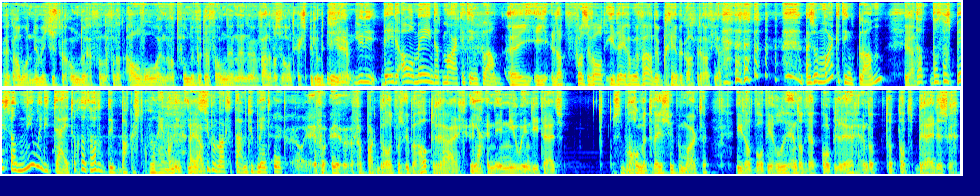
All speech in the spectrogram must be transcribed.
en allemaal nummertjes eronder van, van het alwol. En wat vonden we daarvan? En, en mijn vader was wel aan het Dus experimenteren. jullie, jullie deden allemaal mee in dat marketingplan. Eh, dat was wel het idee van mijn vader, begreep ik achteraf, ja. Maar zo'n marketingplan, Ja. dat, dat was best wel nieuw in die tijd, toch? Dat hadden de bakkers toch nog helemaal niet. Die Nou ja. supermarkten kwamen natuurlijk net op. Ver- eh, verpakt brood was überhaupt raar en, en nieuw in die tijd. Dus het begon met twee supermarkten die dat wel wilden. En dat werd populair. En dat, dat, dat breidde zich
